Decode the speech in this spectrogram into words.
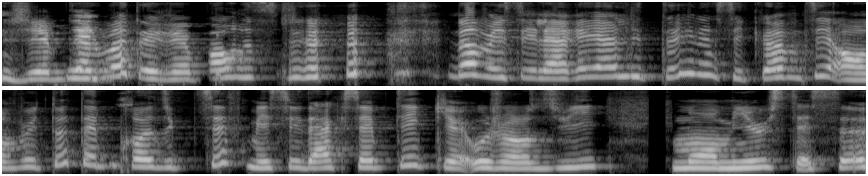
J'aime tellement tes réponses, là. non, mais c'est la réalité, là. C'est comme, tu sais, on veut tout être productif, mais c'est d'accepter qu'aujourd'hui, mon mieux, c'était ça.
